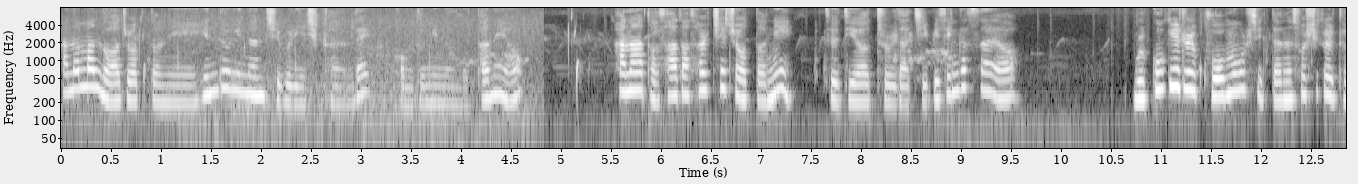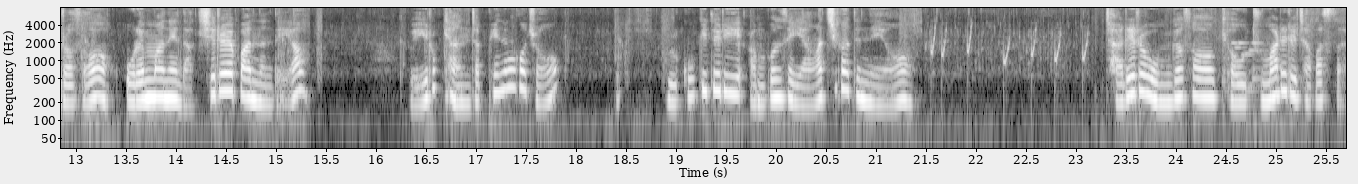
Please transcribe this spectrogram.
하나만 놓아주었더니 흰둥이는 집을 인식하는데 검둥이는 못하네요. 하나 더 사다 설치해 주었더니 드디어 둘 다 집이 생겼어요. 물고기를 구워 먹을 수 있다는 소식을 들어서 오랜만에 낚시를 해봤는데요. 왜 이렇게 안 잡히는 거죠? 물고기들이 안 본 새 양아치가 됐네요. 자리를 옮겨서 겨우 두 마리를 잡았어요.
